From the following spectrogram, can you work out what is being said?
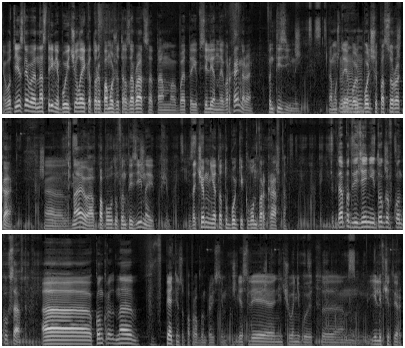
Вот если вы на стриме будет человек, который поможет разобраться там в этой вселенной Warhammer а, фэнтезийной, потому что я больше по 40 э, знаю, а по поводу фэнтезийной, в общем, зачем мне этот убогий клон Warcraft а? Тогда подведение итогов конкурса авторов. А, конкур- на... В пятницу попробуем провести, если ничего не будет. эм, Или в четверг.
